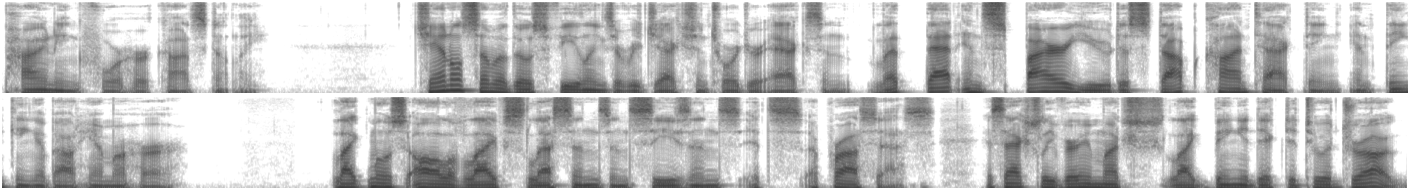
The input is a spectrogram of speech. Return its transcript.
pining for her constantly. Channel some of those feelings of rejection toward your ex and let that inspire you to stop contacting and thinking about him or her. Like most all of life's lessons and seasons, it's a process. It's actually very much like being addicted to a drug.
